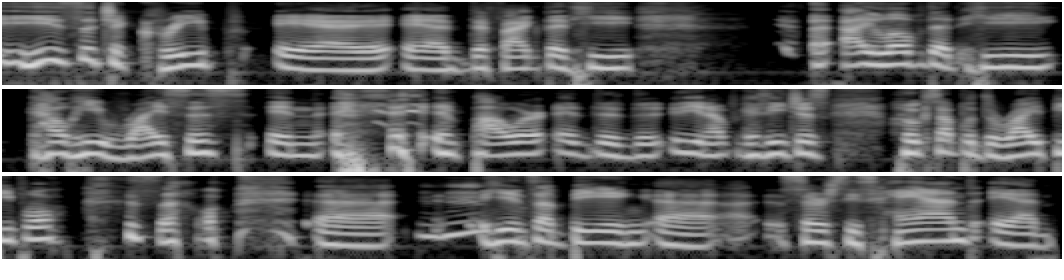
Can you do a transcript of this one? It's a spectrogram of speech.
he's such a creep and, and the fact that he I love that he how he rises in in power the, you know because he just hooks up with the right people. So uh, he ends up being uh, Cersei's hand and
